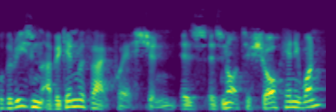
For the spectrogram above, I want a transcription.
Well, the reason I begin with that question is, is not to shock anyone.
